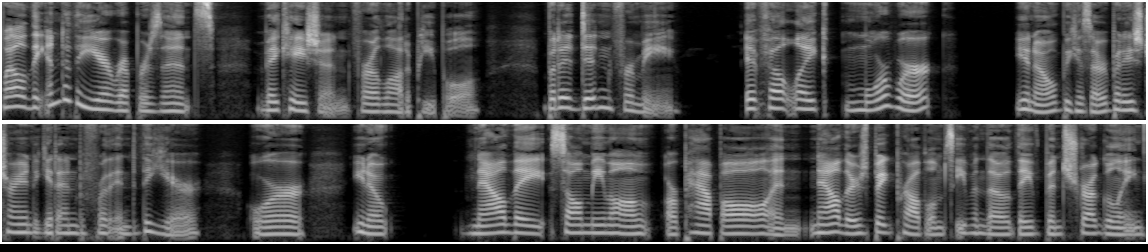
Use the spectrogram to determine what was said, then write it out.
Well, the end of the year represents vacation for a lot of people, but it didn't for me. It felt like more work, you know, because everybody's trying to get in before the end of the year, or, you know, now they saw Mima or Papal, and now there's big problems, even though they've been struggling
